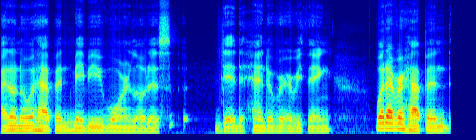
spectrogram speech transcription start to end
I don't know what happened. Maybe Warren Lotas did hand over everything. Whatever happened,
